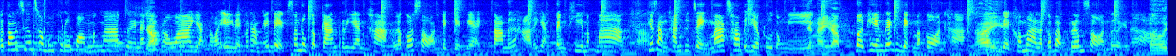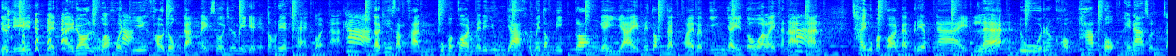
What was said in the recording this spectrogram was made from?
ก็ต้องชื่นชมคุณครูปอมมากๆเลยนะครัคะ บ เพราะว่าอย่างน้อยเองเนี่ยก็ทำให้เด็กสนุกกับการเรียนค่ะ แล้วก็สอนเด็กๆเนี่ยตามเนื้อหาได้อย่างเต็มที่มากครับๆที่สำคัญคือเจ๋งมากชอบไอเดียครูตรงนี้ ยังไงครับ เปิดเพลงเรียกเด็กๆมาก่อนค่ะใช่ พอเด็กๆเข้ามาแล้วก็แบบเริ่มสอนเลยนะคะ เออเดี๋ยวนี้ เน็ตไอดอลหรือว่าคนค่ะ ที่เขาโด่งดังในโซเชียลมีเดียเนี่ยต้องเรียกแขกก่อนนะ ค่ะ แล้วที่สำคัญอุปกรณ์ไม่ได้ยุ่งยากคือไม่ต้องมีกล้องใหญ่ ๆ ไม่ต้องจัดไฟแบบยิ่งใหญ่โตอะไรขนาดนั้น ใช้อุปกรณ์แบบเรียบง่าย และดูเรื่องของภาพปกให้น่าสนใจ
